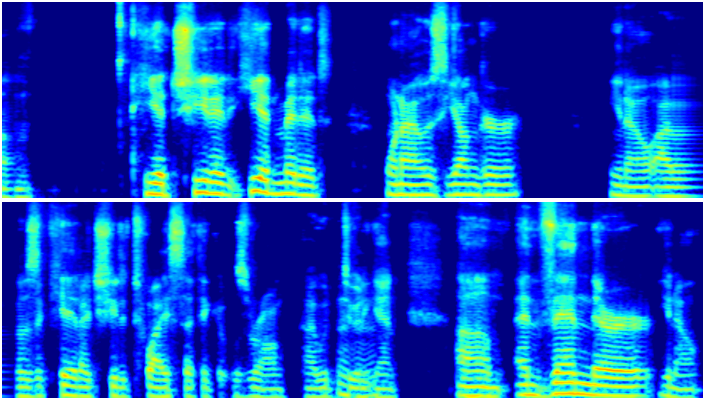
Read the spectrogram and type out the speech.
Um, he had cheated. He admitted when I was younger, you know, I was a kid. I cheated twice. I think it was wrong. I wouldn't do it Mhm. again. Um, and then there, you know,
